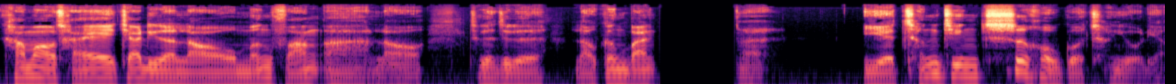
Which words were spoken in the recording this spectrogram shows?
康茂才家里的老门房啊，老这个这个老跟班啊，也曾经伺候过陈友谅。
